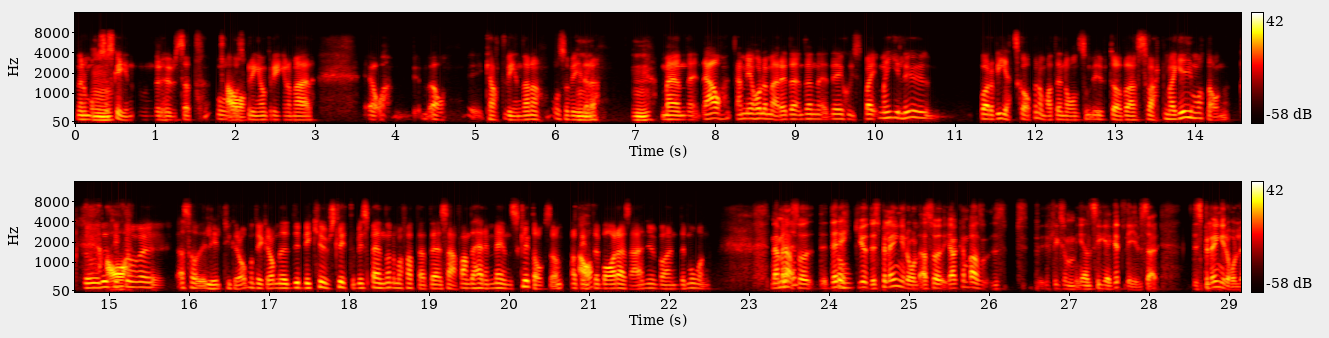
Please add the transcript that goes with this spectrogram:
När de också Mm. ska in under huset och, Ja. och springa omkring i de här ja, ja, kattvindarna och så vidare. Mm. Men, ja, men jag håller med dig. Den, den, det är schysst. Man gillar ju bara vetskapen om att det är någon som utövar svart magi mot någon. Det, det tycker, Ja. de, alltså, tycker om och tycker om. Det, det blir kusligt. Det blir spännande när man fattar att det är så här, fan, det här är mänskligt också. Att det Ja. inte bara är så här, nu är det bara en demon. Nej men alltså det, det räcker ju. Det spelar ingen roll. Alltså, jag kan bara liksom i ens eget liv så här. Det spelar ingen roll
